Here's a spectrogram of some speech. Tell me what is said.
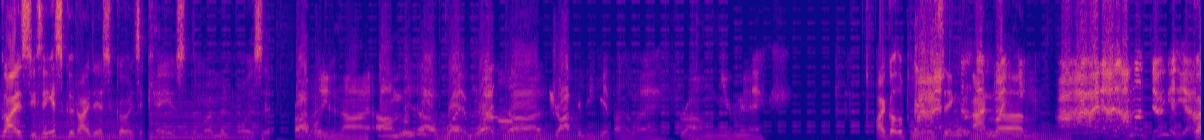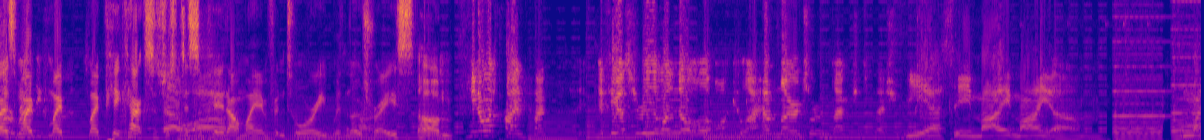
guys. Do you think it's a good idea to go into caves at the moment, or is it? Probably idea? not. Um, uh, what? What? Uh, drop did you get, by the way, from your mimic? I got the blue thing, and I- um, I, I, I, I'm not doing it yet. Guys, my my it. my pickaxe has just Oh, disappeared wow. out my inventory with no trace. Um, You know what? Fine, fine. If you guys really want to know, I'll, I'll kill. I have an iron sword and diamond chest, but Yeah, see, my my um, my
